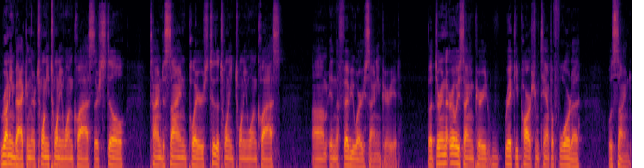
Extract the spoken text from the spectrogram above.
running back in their 2021 class. There's still time to sign players to the 2021 class um, in the February signing period. But during the early signing period, Ricky Parks from Tampa, Florida, was signed.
